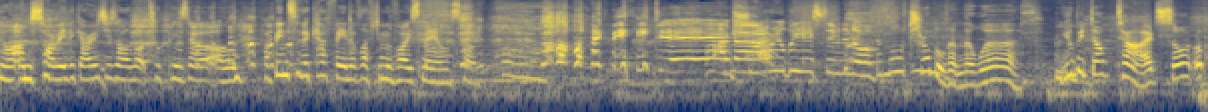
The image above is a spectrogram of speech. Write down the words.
No, I'm sorry. The garage is all locked up and he's not at home. I've been to the cafe and I've left him a voicemail, so... Oh, I need him. I'm sure he'll be here soon enough. They're more trouble than they're worth. You'll be dog-tired, sore up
